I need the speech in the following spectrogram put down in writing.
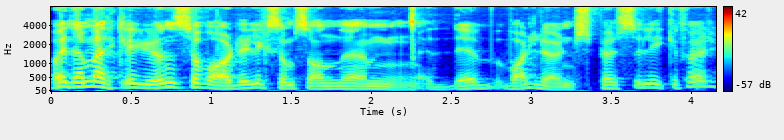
Og i den merkelige grunnen så var det liksom sånn um, Det var lunsjpause like før.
